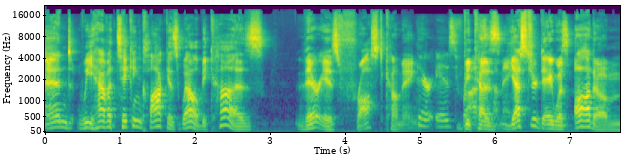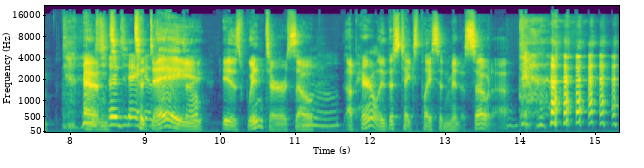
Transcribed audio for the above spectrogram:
And we have a ticking clock as well because there is frost coming. There is frost coming. because coming. yesterday was autumn and Today today, is winter. Is winter. So apparently this takes place in Minnesota.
